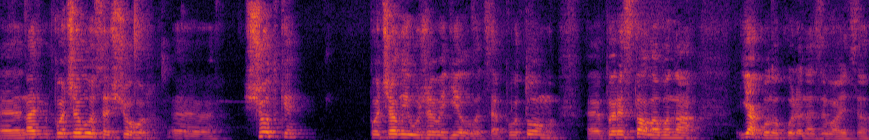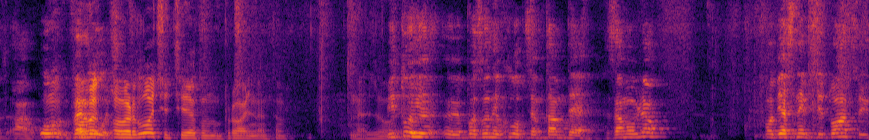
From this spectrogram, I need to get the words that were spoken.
Е, почалося з чого? Е, щотки почали вже виділуватися, потім е, перестала вона. Як воно Коля називається? А, Ну, Оверлочі, чи як воно правильно там В називається. ітогі е, позвонив хлопцям там, де замовляв, об'яснив ситуацію.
